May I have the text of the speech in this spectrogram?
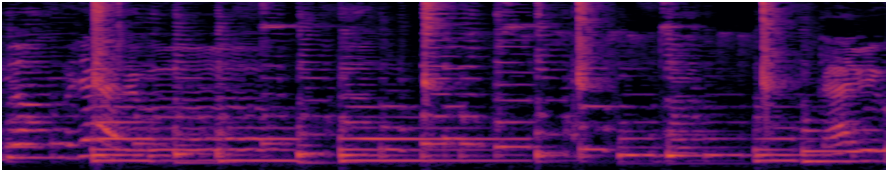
ပြောကြသကောဒါတွေကိုပြန်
